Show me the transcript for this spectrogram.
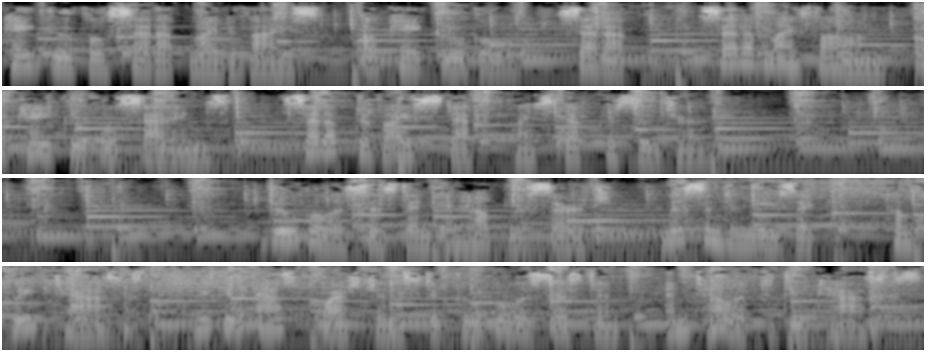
Hey Google set up my device. OK Google, set up. Set up my phone. OK Google settings. Set up device step by step procedure. Google Assistant can help you search, listen to music, complete tasks. You can ask questions to Google Assistant and tell it to do tasks.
